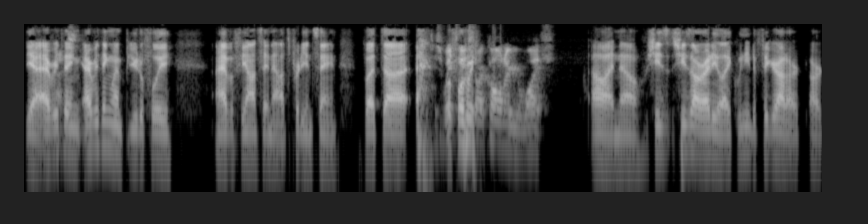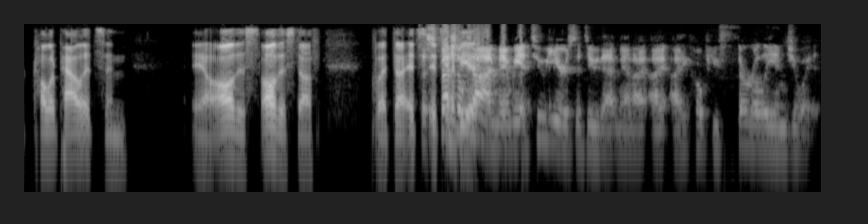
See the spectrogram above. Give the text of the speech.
yeah, everything everything went beautifully. I have a fiance now. It's pretty insane. But uh, Just wait before till we start calling her your wife. Oh, I know. She's she's already like we need to figure out our, our color palettes and you know all this all this stuff. But uh, it's It's a it's gonna special be a, time, man. We had two years to do that, man. I, I, I hope you thoroughly enjoy it.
